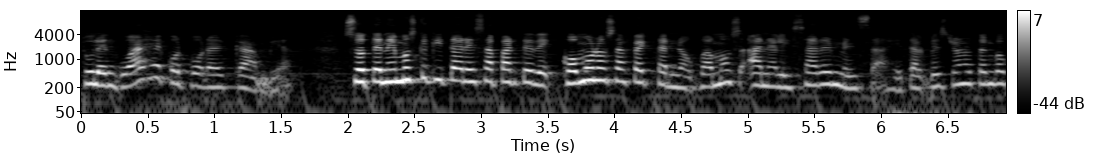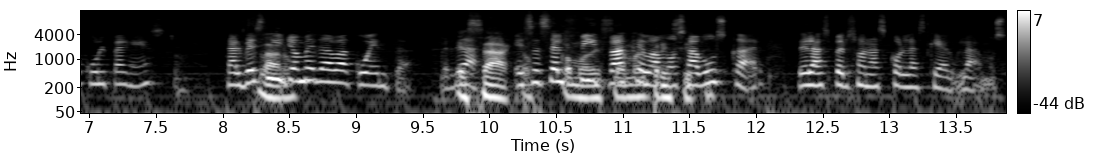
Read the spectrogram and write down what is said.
tu lenguaje corporal cambia. So, tenemos que quitar esa parte de cómo nos afecta. No, vamos a analizar el mensaje. Tal vez yo no tengo culpa en esto. Tal vez Claro. ni yo me daba cuenta, ¿verdad? Exacto, Ese es el feedback que vamos a principio. buscar de las personas con las que hablamos.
